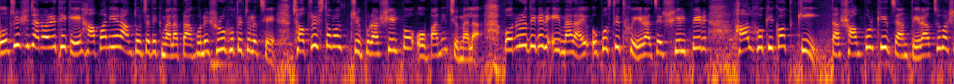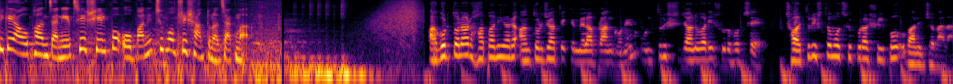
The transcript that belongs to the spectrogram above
উনত্রিশে জানুয়ারি থেকে হাঁপানিয়ার আন্তর্জাতিক মেলা প্রাঙ্গণে শুরু হতে চলেছে ছত্রিশতম ত্রিপুরা শিল্প ও বাণিজ্য মেলা। পনেরো দিনের এই মেলায় উপস্থিত হয়ে রাজ্যের শিল্পের হাল হকিকত কি তা সম্পর্কে জানতে রাজ্যবাসীকে আহ্বান জানিয়েছে শিল্প ও বাণিজ্য মন্ত্রী শান্তনা চাকমা। আগরতলার হাপানিয়ার আন্তর্জাতিক মেলা প্রাঙ্গণে উনত্রিশ জানুয়ারি শুরু হচ্ছে ছয়ত্রিশতম ত্রিপুরা শিল্প ও বাণিজ্য মেলা।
